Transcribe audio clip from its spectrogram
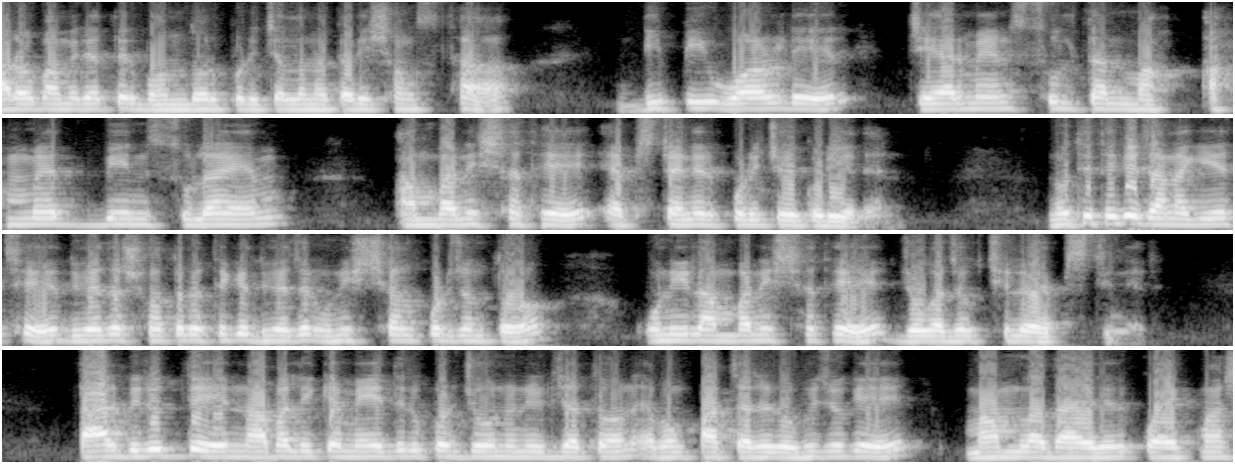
আরব আমিরাতের বন্দর পরিচালনাকারী সংস্থা ডিপি ওয়ার্ল্ডের চেয়ারম্যান সুলতান আহমেদ বিন সুলায়েম আম্বানির সাথে অ্যাপস্টাইনের পরিচয় করিয়ে দেন। নথি থেকে জানা গিয়েছে, দুই হাজার সতেরো থেকে দুই হাজার উনিশ সাল পর্যন্ত অনিল আম্বানির সাথে যোগাযোগ ছিল অ্যাপস্টিনের তার বিরুদ্ধে নাবালিকা মেয়েদের উপর যৌন নির্যাতন এবং পাচারের অভিযোগে মামলা দায়েরের কয়েক মাস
